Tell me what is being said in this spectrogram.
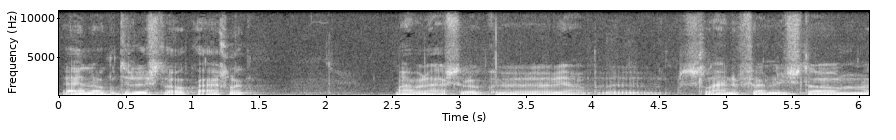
en ook de rest ook eigenlijk. Maar we luisteren ook... eh ja, uh, Sly and the Family Stone.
